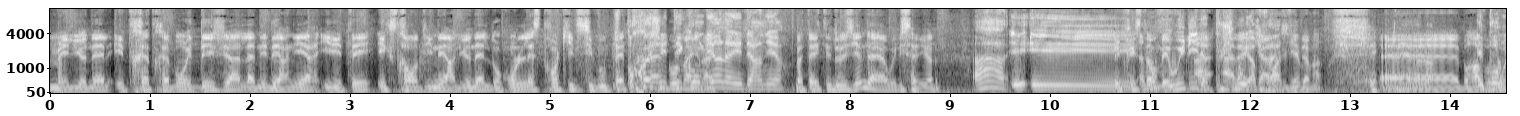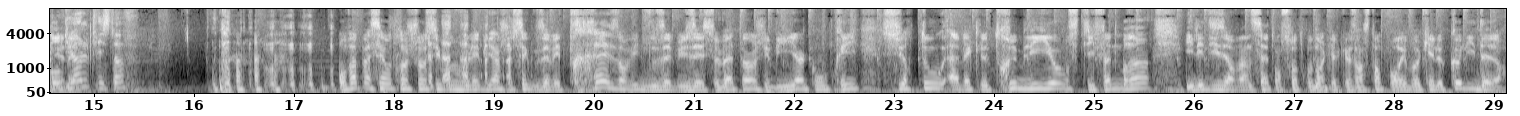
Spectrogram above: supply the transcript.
Mais Lionel est très très bon et déjà l'année dernière, il était extraordinaire Lionel. Donc on le laisse tranquille s'il vous plaît. Pourquoi j'ai été combien l'année dernière Bah t'as été deuxième derrière Willy Sagnol. Ah, et, et... Christophe, ah non, mais Willy, il a pu jouer après. Évidemment. Euh, bravo et pour le mondial, Christophe On va passer à autre chose si vous voulez bien. Je sais que vous avez très envie de vous amuser ce matin. J'ai bien compris. Surtout avec le trublion Stephen Brun. Il est 10h27. On se retrouve dans quelques instants pour évoquer le co-leader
